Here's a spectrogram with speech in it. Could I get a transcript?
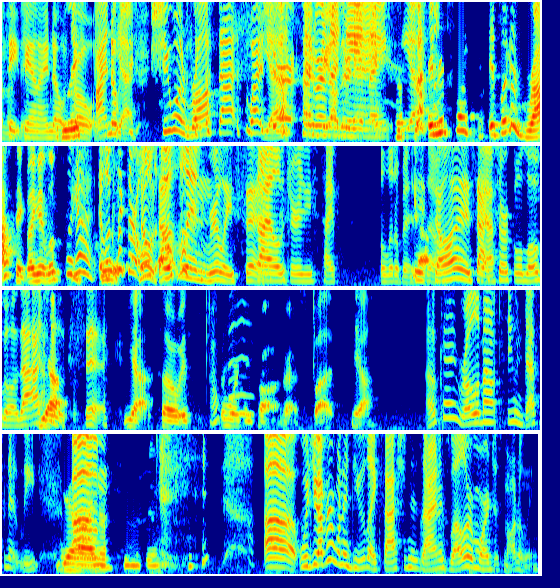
State fan I know. So I know yeah. she she would rock that sweatshirt yeah. every other day. day. Yeah, and it's like it's like a graphic. Like it looks like yeah, cool. it looks like their no, old Oakland really sick. style jerseys type a little bit. It so. does that yeah. circle logo. That actually yeah. looks sick. Yeah, so it's okay. a work in progress, but yeah. Okay, roll them out soon, definitely. Yeah. Um, uh, would you ever want to do like fashion design as well, or more just modeling?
